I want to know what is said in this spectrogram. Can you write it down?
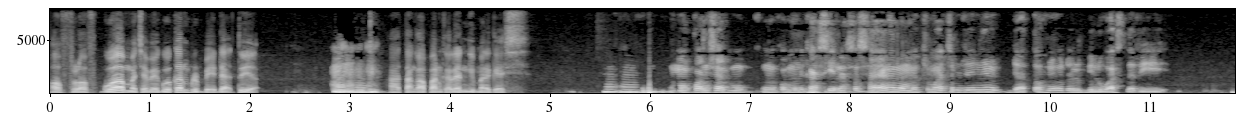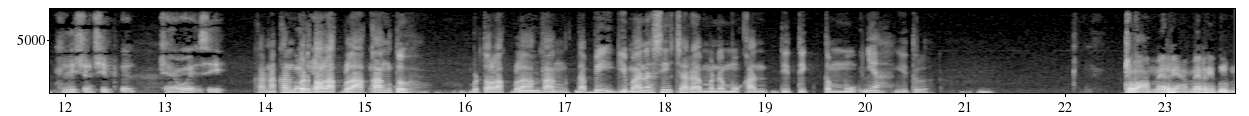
of love gua sama cewek gua kan berbeda tuh ya. Hmm. Nah, tanggapan kalian gimana guys? Mm-mm. Emang konsep komunikasi rasa sayang emang macam-macam sih ini jatuhnya udah lebih luas dari relationship ke cewek sih. Karena kan Banyak. bertolak belakang tuh. Bertolak belakang, tapi gimana sih cara menemukan titik temunya gitu loh. Coba Amer nih, Amer nih belum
